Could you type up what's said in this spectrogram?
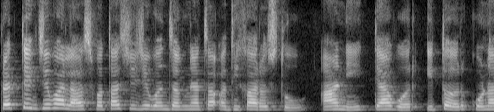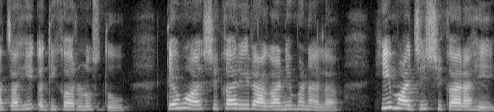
प्रत्येक जीवाला स्वतःचे जीवन जगण्याचा अधिकार असतो आणि त्यावर इतर कोणाचाही अधिकार नसतो. तेव्हा शिकारी रागाने म्हणाला ही माझी शिकार आहे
